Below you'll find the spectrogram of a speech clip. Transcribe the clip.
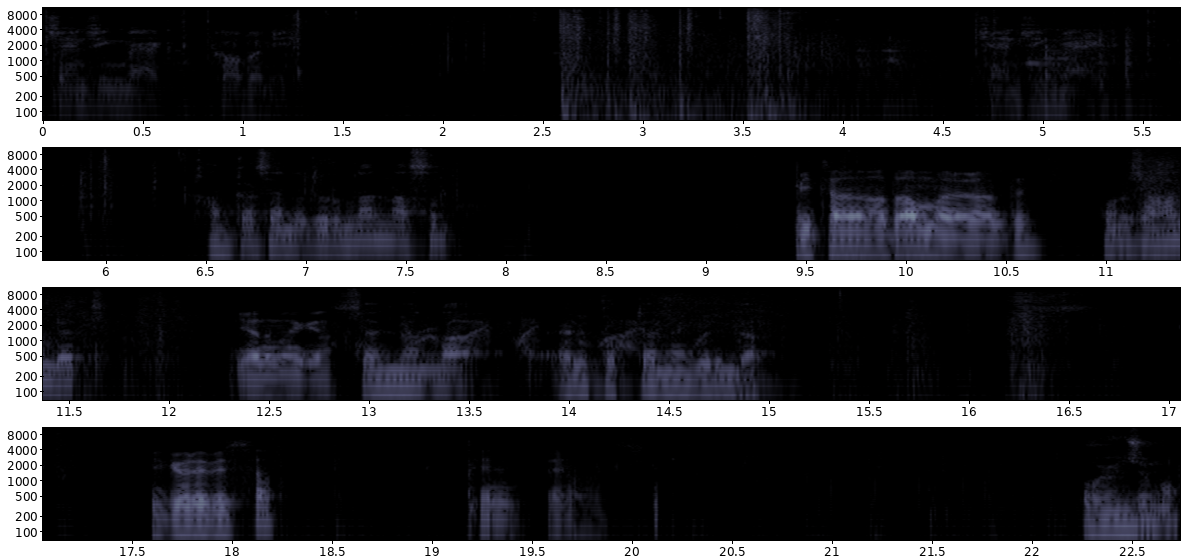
Changing mag. Cover me. Changing mag. Kanka sende durumlar nasıl? Bir tane adam var herhalde. Onu sen hallet. Yanıma gel. Sen yanına helikopterle gelin de. Bir görebilsem. Senin belanı. Oyuncu mu?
